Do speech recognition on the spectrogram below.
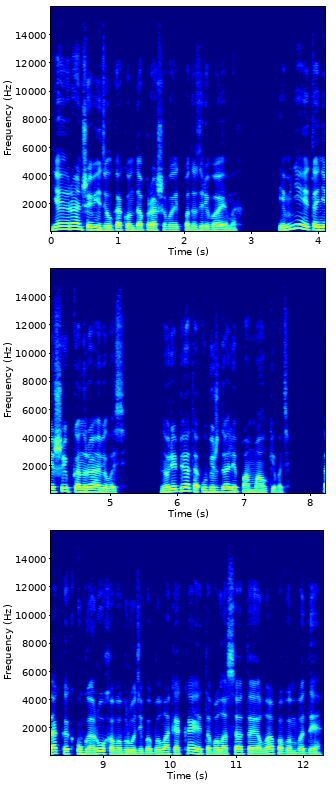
Я и раньше видел, как он допрашивает подозреваемых, и мне это не шибко нравилось, но ребята убеждали помалкивать, так как у Горохова вроде бы была какая-то волосатая лапа в МВД,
